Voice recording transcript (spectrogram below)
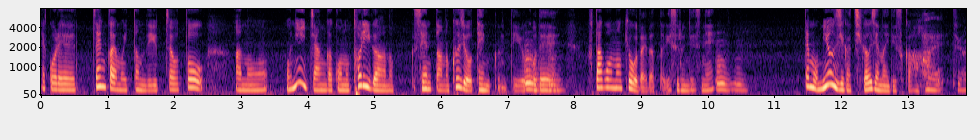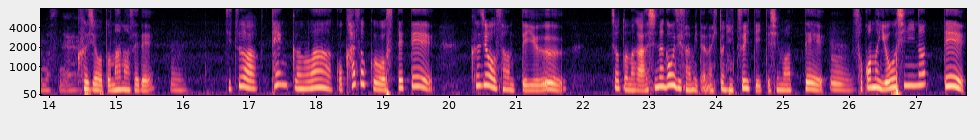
でこれ前回も言ったので言っちゃうとあのお兄ちゃんがこのトリガーのセンターの九条天くんっていう子で、うん双子の兄弟だったりするんですね。うんうん。でも名字が違うじゃないですか。はい違いますね。九条と七瀬で。うん。実は天くんはこう家族を捨てて九条さんっていうちょっとなんか足長おじさんみたいな人についていってしまってうん。そこの養子になって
